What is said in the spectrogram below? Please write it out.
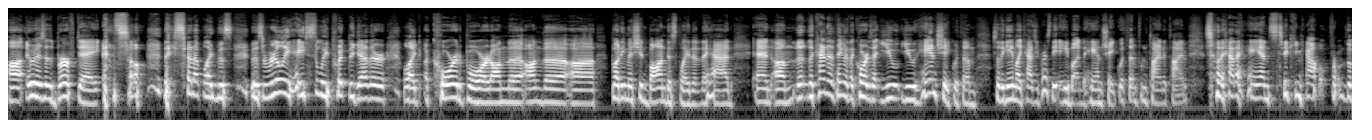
Uh, it was his birthday, and so they set up like this this really hastily put together like a cord board on the on the uh, Buddy Mission Bond display that they had, and um, the, the kind of thing with the cord is that you you handshake with them, so the game like has you press the A button to handshake with them from time to time. So they had a hand sticking out from the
